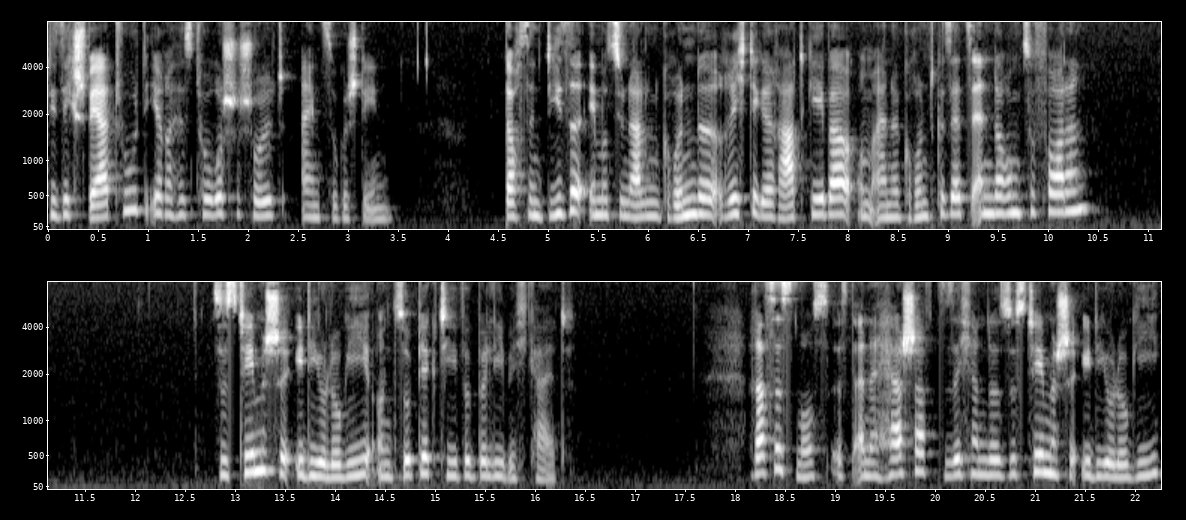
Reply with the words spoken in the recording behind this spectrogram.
die sich schwer tut, ihre historische Schuld einzugestehen. Doch sind diese emotionalen Gründe richtige Ratgeber, um eine Grundgesetzänderung zu fordern? Systemische Ideologie und subjektive Beliebigkeit. Rassismus ist eine herrschaftssichernde systemische Ideologie,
